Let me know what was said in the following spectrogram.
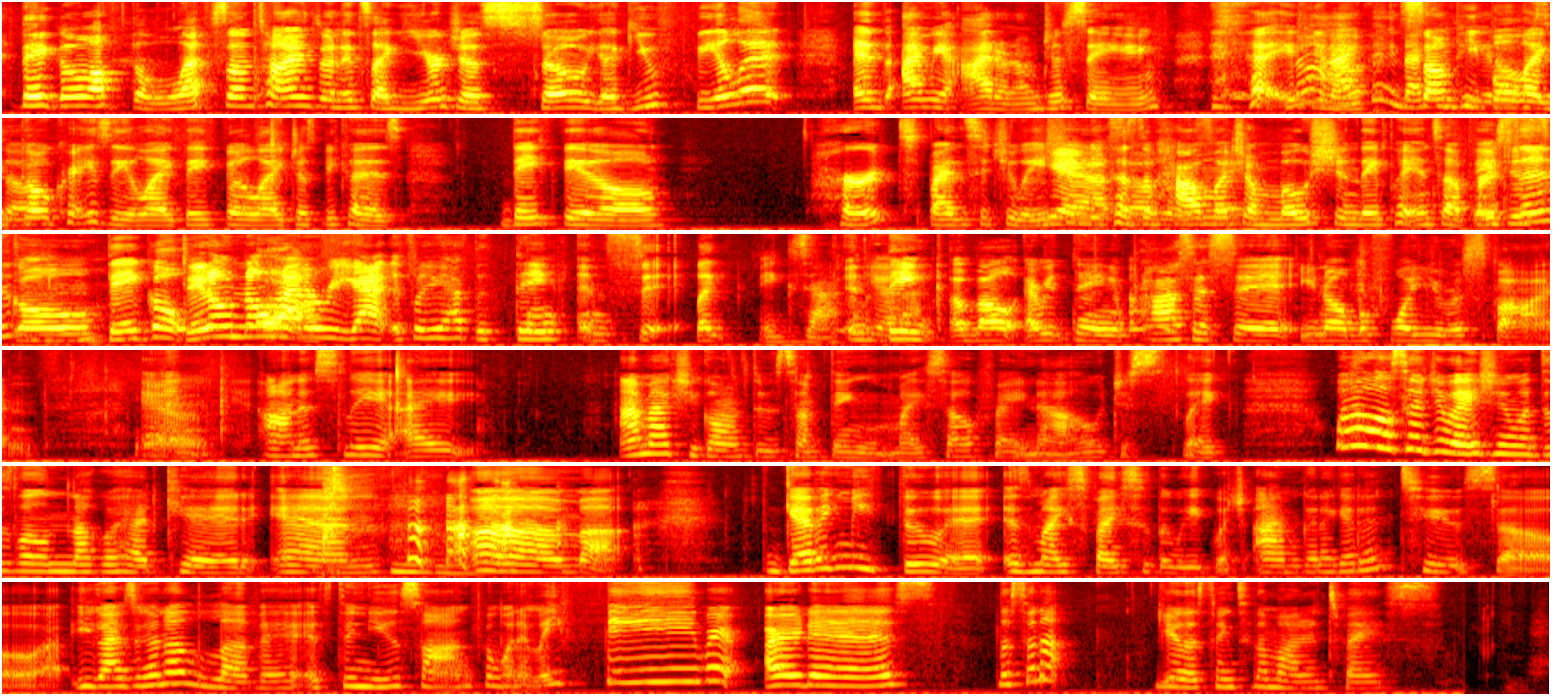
they go off the left sometimes when it's like you're just so like you feel it. And I mean, I don't know. I'm just saying that if No, you I know think that some can be it people like also. go crazy, like they feel like just because they feel hurt by the situation Yeah, because of how much say. emotion they put into a They person. just go. They go. They don't know how to react. It's what you have to think and sit like Exactly. and Yeah. think about everything and process it. You know before you respond. Yeah. honestly, I I'm actually going through something myself right now. Just like well, a little situation with this little knucklehead kid, and um, getting me through it is my spice of the week, which I'm gonna get into. So you guys are gonna love it. It's the new song from one of my favorite artists. Listen up. You're listening to the Modern Spice.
